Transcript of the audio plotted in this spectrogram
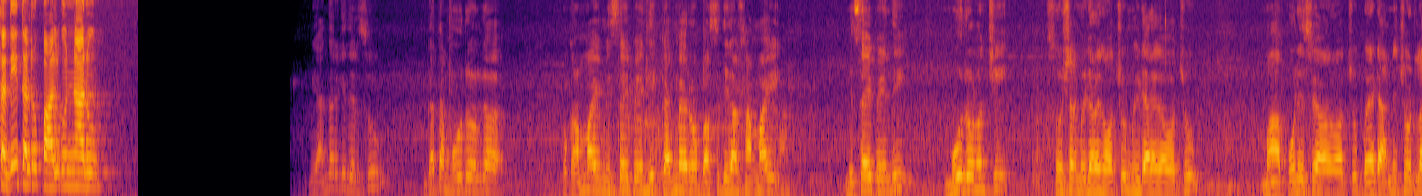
తదితరులు పాల్గొన్నారు. మీ అందరికీ తెలుసు గత మూడు రోజులుగా ఒక అమ్మాయి మిస్ అయిపోయింది. కర్మేరు బస్సు దిగాల్సిన అమ్మాయి మిస్ అయిపోయింది. మూడు రోజుల నుంచి సోషల్ మీడియాలో కావచ్చు మీడియాలో కావచ్చు మా పోలీసు కావచ్చు బయట అన్ని చోట్ల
